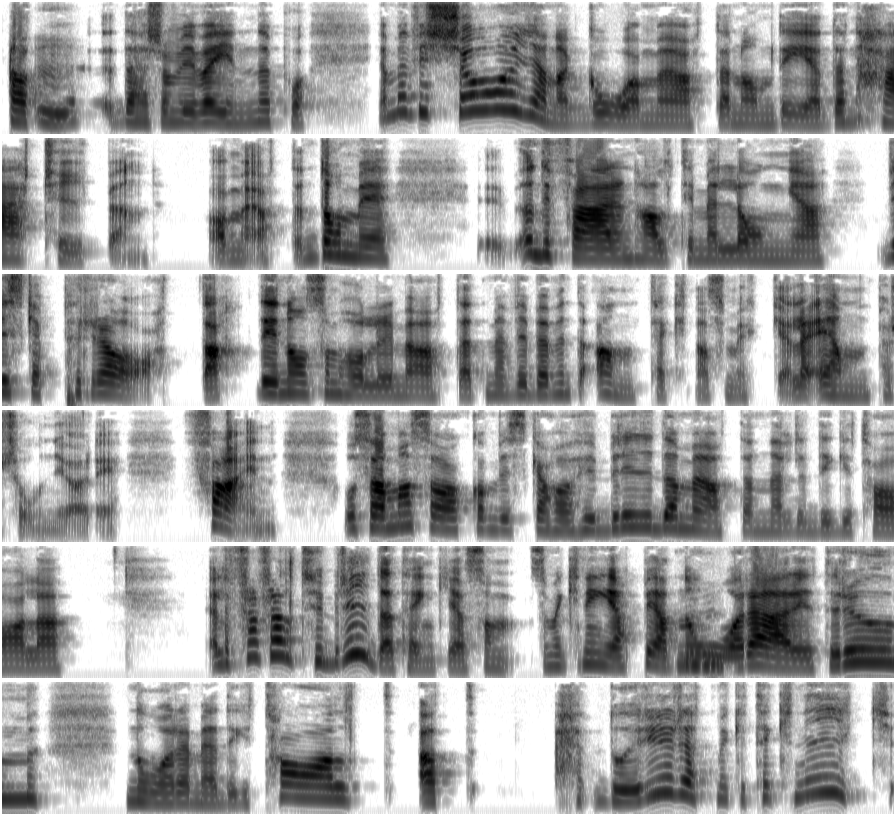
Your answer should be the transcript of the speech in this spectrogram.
Att mm. Det här som vi var inne på, ja men vi kör gärna gå-möten om det är den här typen av möten. De är ungefär en halvtimme långa, vi ska prata. Det är någon som håller i mötet, men vi behöver inte anteckna så mycket, eller en person gör det. Fine. Och samma sak om vi ska ha hybrida möten eller digitala, eller framförallt hybrida tänker jag, som, som är knepiga, att mm. några är i ett rum, några är med digitalt, att då är det ju rätt mycket teknik.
